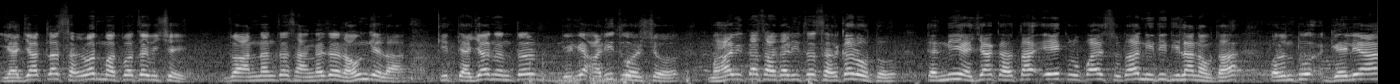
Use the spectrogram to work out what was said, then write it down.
ह्याच्यातला सर्वात महत्त्वाचा विषय जो अण्णांचा सांगायचा राहून गेला की त्याच्यानंतर गेली अडीच वर्ष महाविकास आघाडीचं सरकार होतं. त्यांनी ह्याच्याकरता एक रुपयासुद्धा निधी दिला नव्हता. परंतु गेल्या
